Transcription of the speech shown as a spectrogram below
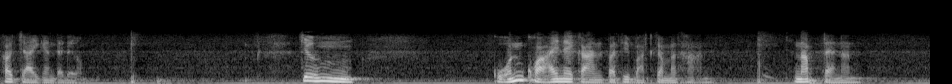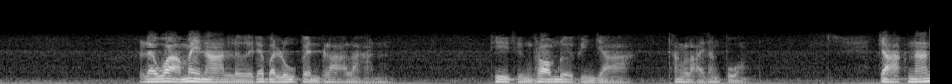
เข้าใจกันแต่เดิม จึงขวนขวายในการปฏิบัติกรรมฐาน นับแต่นั้น และว่าไม่นานเลยได้บรรลุเป็นพระอรหันต์ที่ถึงพร้อมด้วยปิญญาทั้งหลายทั้งปวง จากนั้น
